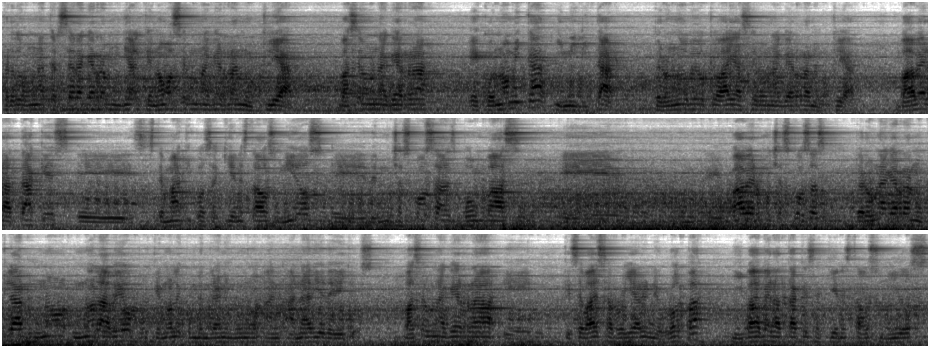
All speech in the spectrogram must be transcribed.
perdón, una tercera guerra mundial que no va a ser una guerra nuclear, va a ser una guerra económica y militar, pero no veo que vaya a ser una guerra nuclear. Va a haber ataques eh, sistemáticos aquí en Estados Unidos de muchas cosas, bombas, va a haber muchas cosas, pero una guerra nuclear no, no la veo porque no le convendrá a, ninguno, a, nadie de ellos. Va a ser una guerra que se va a desarrollar en Europa y va a haber ataques aquí en Estados Unidos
